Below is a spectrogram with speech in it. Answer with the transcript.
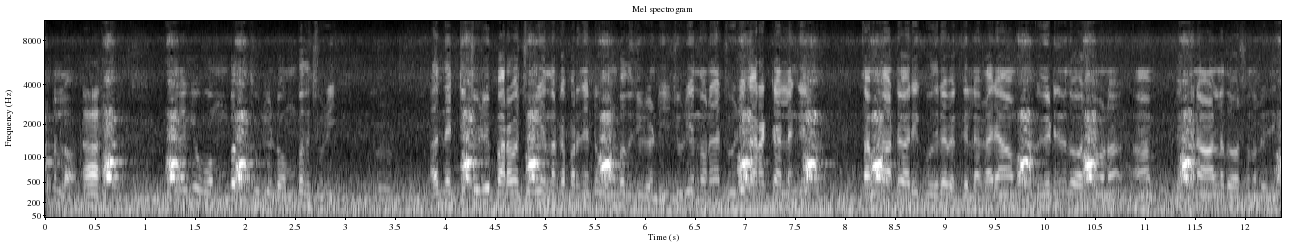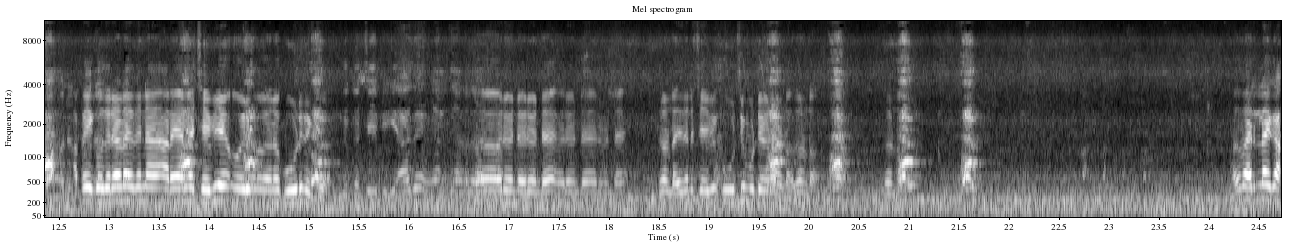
ഉണ്ടല്ലോ. അല്ലെങ്കിൽ ഒമ്പത് ചുഴിയുണ്ട് ഒമ്പത് ചുഴി. അത് നെറ്റി ചുഴി പറവ ചുഴി എന്നൊക്കെ പറഞ്ഞിട്ട് ഒമ്പത് ചുഴിയുണ്ട്. ഈ ചുഴി എന്ന് പറഞ്ഞാൽ ചുഴി കറക്റ്റ് അല്ലെങ്കിൽ തമിഴ്നാട്ടുകാർ ഈ കുതിര വെക്കില്ല. കാര്യം ആ വീടിന് ദോഷമാണ് ആ വെക്കുന്ന ആളിന് ദോഷം അപ്പൊ ഈ കുതിരയുടെ ഇതിനെ അറിയാൻ ചെവി ഒരു കൂടി നിൽക്കുക. ഒരു മിനിറ്റ് ഒരു മിനിറ്റ് ഒരു മിനിറ്റ് ഇതുണ്ടോ? ഇതിന്റെ ചെവി കൂട്ടിമുട്ടിയാണോ ഇതുണ്ടോ? ഇതുണ്ടോ? അത് വരില്ലേക്കാ.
